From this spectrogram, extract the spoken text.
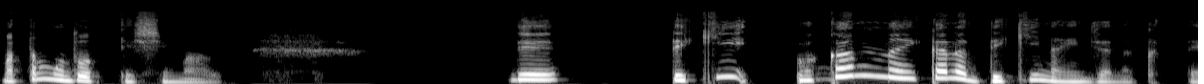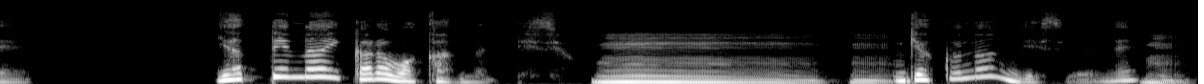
また戻ってしまう。で、でき、わかんないからできないんじゃなくて、やってないからわかんないんですよ。うーん。うん。逆なんですよね。うん。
